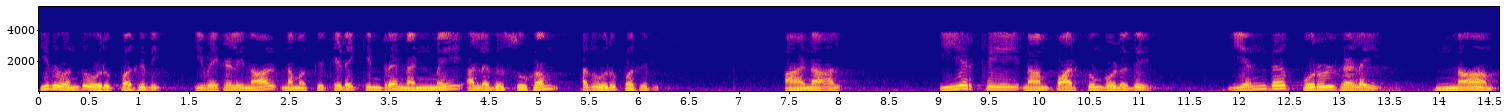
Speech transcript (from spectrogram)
இது வந்து ஒரு பகுதி. இவைகளினால் நமக்கு கிடைக்கின்ற நன்மை அல்லது சுகம் அது ஒரு பகுதி. ஆனால் இயற்கையை நாம் பார்க்கும் பொழுது எந்த பொருள்களை நாம்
